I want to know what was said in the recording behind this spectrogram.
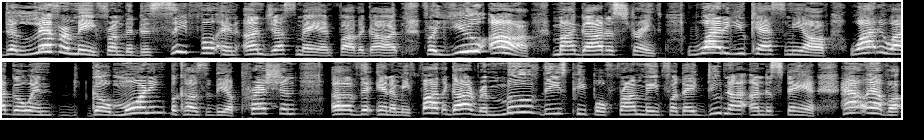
Deliver me from the deceitful and unjust man, Father God, for you are my God of strength. Why do you cast me off? Why do I go and go mourning because of the oppression of the enemy? Father God, remove these people from me, for they do not understand. However,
